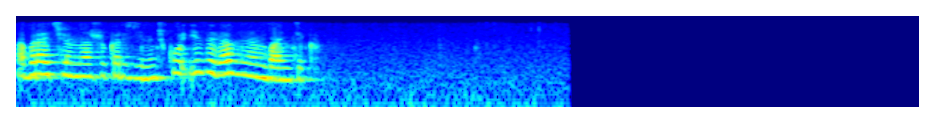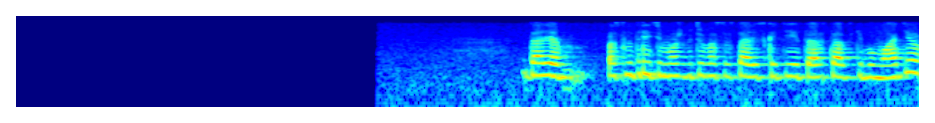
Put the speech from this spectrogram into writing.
оборачиваем нашу корзиночку и завязываем бантик. Далее, посмотрите, может быть у вас остались какие-то остатки бумаги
